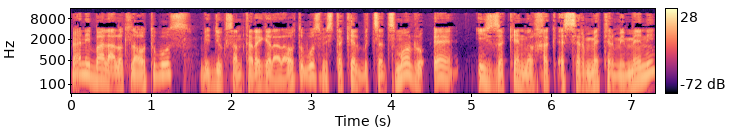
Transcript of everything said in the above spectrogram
ואני בא לעלות לאוטובוס, בדיוק שם את הרגל על האוטובוס, מסתכל בצד שמאל, רואה איש זקן מרחק 10 מטר ממני,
